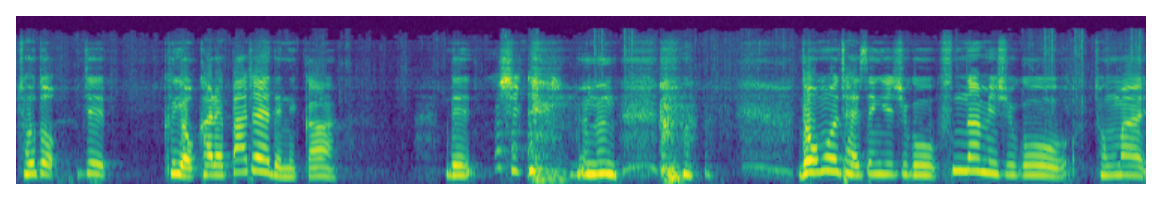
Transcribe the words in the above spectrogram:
저도 이제 그 역할에 빠져야 되니까 근데 실제로는 너무 잘생기시고 훈남이시고 정말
